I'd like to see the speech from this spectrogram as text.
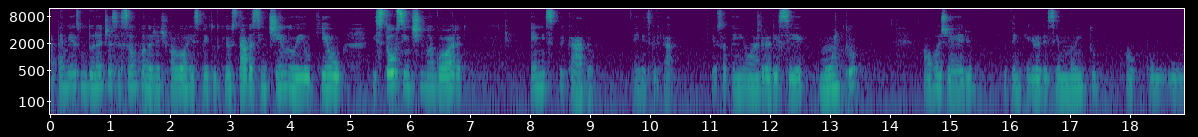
até mesmo durante a sessão, quando a gente falou a respeito do que eu estava sentindo e o que eu estou sentindo agora, é inexplicável. É inexplicável. Eu só tenho a agradecer muito ao Rogério, eu tenho que agradecer muito ao o, o,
